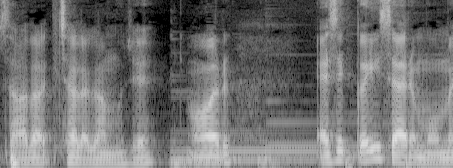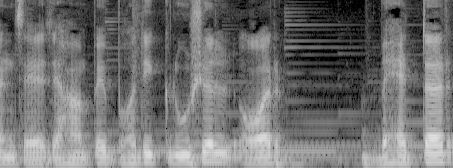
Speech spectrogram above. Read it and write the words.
ज़्यादा अच्छा लगा मुझे। और ऐसे कई सारे मोमेंट्स हैं जहाँ पे बहुत ही क्रूशल और बेहतर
